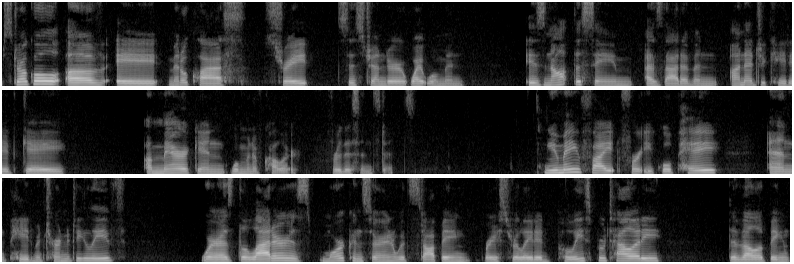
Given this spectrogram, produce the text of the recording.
struggle of a middle class, straight, cisgender white woman is not the same as that of an uneducated, gay, American woman of color, for this instance. You may fight for equal pay and paid maternity leave, whereas the latter is more concerned with stopping race related police brutality, developing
